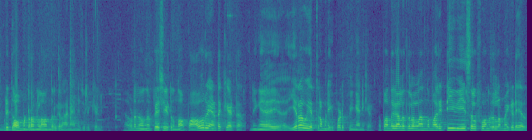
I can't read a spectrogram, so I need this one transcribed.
இப்படி தவம் பண்ணுறவங்களாம் வந்திருக்கிறாங்கன்னு சொல்லி கேள்விப்பட்டு உடனே வந்து பேசிகிட்டு இருந்தோம். அப்போ அவர் என்கிட்ட கேட்டார் நீங்கள் இரவு எத்தனை மணிக்கு படுப்பீங்கன்னு கேட்டார். அப்போ அந்த காலத்துலலாம் இந்த மாதிரி டிவி செல்ஃபோன் இதெல்லாமே கிடையாது.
